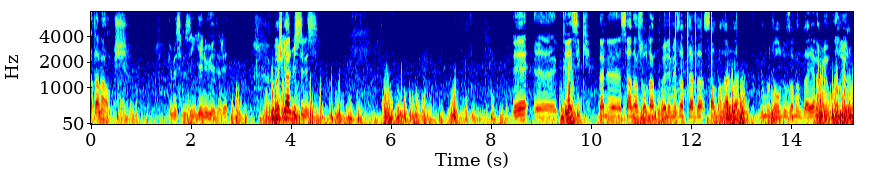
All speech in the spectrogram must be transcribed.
Adana almış. Kümesimizin yeni üyeleri. Hoş gelmişsiniz. Ve e, klasik ben e, sağdan soldan böyle mezatlarda salmalarda yumurta olduğu zaman dayanamıyorum alıyorum.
